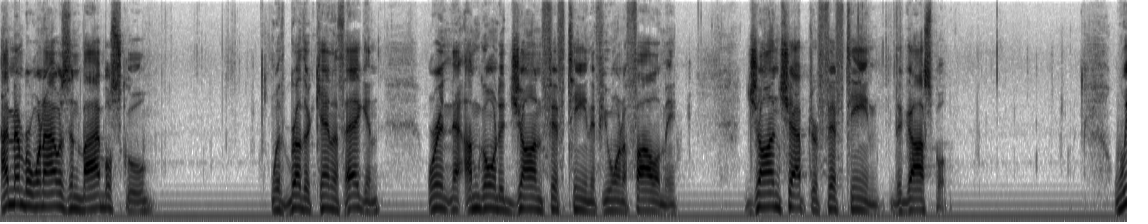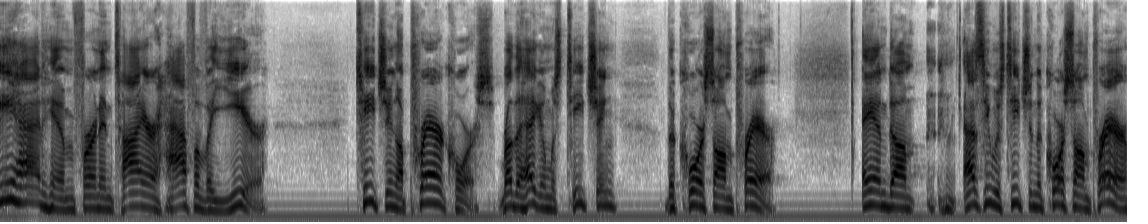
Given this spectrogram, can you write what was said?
I remember when I was in Bible school with Brother Kenneth Hagin. We're in, I'm going to John 15 if you want to follow me. John chapter 15, the gospel. We had him for an entire half of a year teaching a prayer course. Brother Hagin was teaching the course on prayer. And um, as he was teaching the course on prayer,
